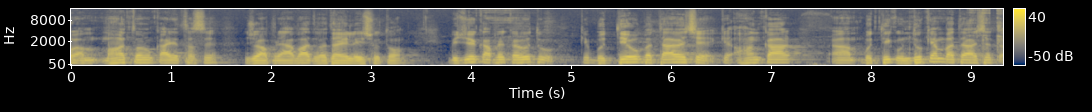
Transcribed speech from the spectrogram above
આમ મહત્ત્વનું કાર્ય થશે. જો આપણે આ વાત વધારી લઈશું તો. બીજું એક આપણે કહ્યું હતું કે બુદ્ધિ એવું બતાવે છે કે અહંકાર બુદ્ધિ ઊંધું કેમ બતાવે છે? તો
